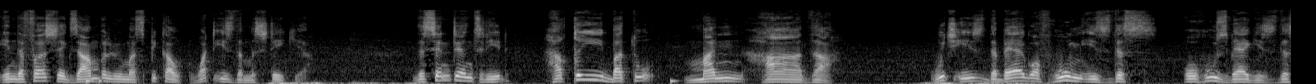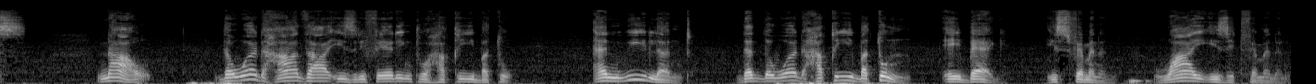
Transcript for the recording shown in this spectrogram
in the first example, we must pick out what is the mistake here. The sentence read, Haqibatu man hadha, which is the bag of whom is this, or whose bag is this. Now, the word hadha is referring to haqibatu, and we learnt that the word haqibatun, a bag, is feminine. Why is it feminine?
